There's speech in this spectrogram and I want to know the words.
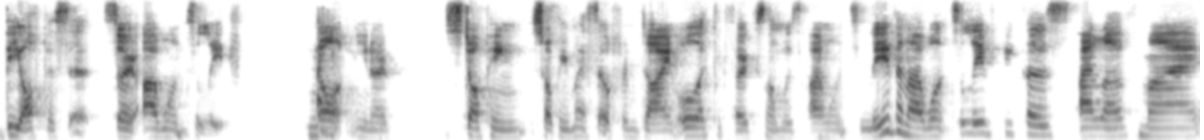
the opposite. So I want to live, not you know stopping stopping myself from dying. All I could focus on was I want to live, and I want to live because I love my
